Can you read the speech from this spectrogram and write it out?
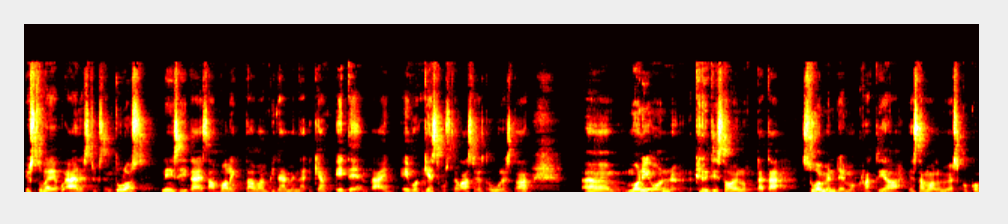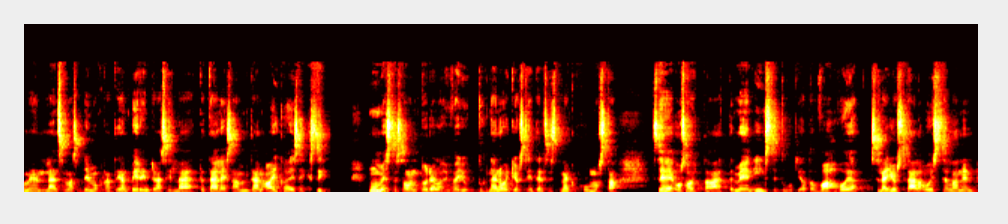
jos tulee joku äänestyksen tulos, niin siitä ei saa valittaa, vaan pitää mennä ikään kuin eteenpäin. Ei voi keskustella asioista uudestaan. Moni on kritisoinut tätä Suomen demokratiaa ja samalla myös koko meidän länsimaisen demokratian perintöä sillä, että täällä ei saa mitään aikaiseksi. Mun mielestä se on todella hyvä juttu näin oikeustieteellisestä näkökulmasta se osoittaa, että meidän instituutiot on vahvoja, sillä jos täällä olisi sellainen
